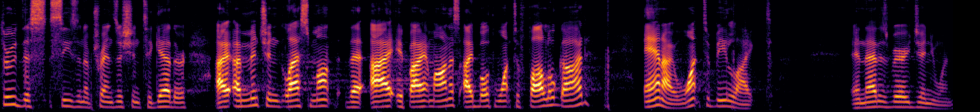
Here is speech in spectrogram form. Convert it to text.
through this season of transition together. I, I, mentioned last month that I, if I am honest, I both want to follow God and I want to be liked. And that is very genuine.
